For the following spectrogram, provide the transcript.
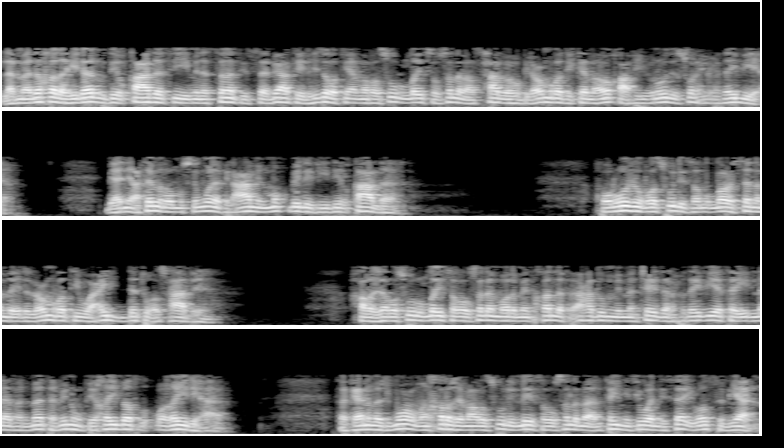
لما دخل هلال ذي القعدة من السنة السابعة الهجرة أمر رسول الله صلى الله عليه وسلم أصحابه بالعمرة كما وقع في بنود صلح الحديبية بأن يعتمر المسلمون في العام المقبل في ذي القعدة. خروج الرسول صلى الله عليه وسلم إلى العمرة وعدة أصحابه. خرج رسول الله صلى الله عليه وسلم ولم يتخلف أحد ممن شهد الحديبية إلا من مات منهم في خيبر وغيرها. فكان مجموع من خرج مع رسول الله صلى الله عليه وسلم ألفين سوى النساء والصبيان.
